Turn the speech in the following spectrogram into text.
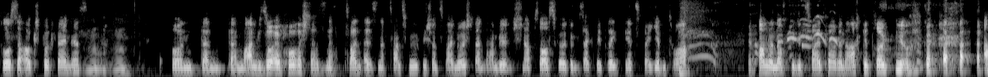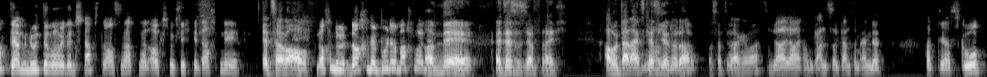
großer Augsburg-Fan ist. Mhm, mhm. Und dann, dann waren wir so euphorisch, dass es nach 20, als es nach 20 Minuten schon 2-0 stand, haben wir den Schnaps rausgeholt und gesagt, wir trinken jetzt bei jedem Tor. haben dann noch für die zwei Tore nachgedrückt. Und ab der Minute, wo wir den Schnaps draußen hatten, hat Augsburg sich gedacht, nee, Jetzt hören wir auf. noch eine, noch eine Bude machen wir Oh nicht. nee, Ja, das ist ja frech. Aber dann eins Ja, kassiert, oder? Was habt ihr dann gemacht? Ja, ja, ganz, ganz am Ende hat der Sko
